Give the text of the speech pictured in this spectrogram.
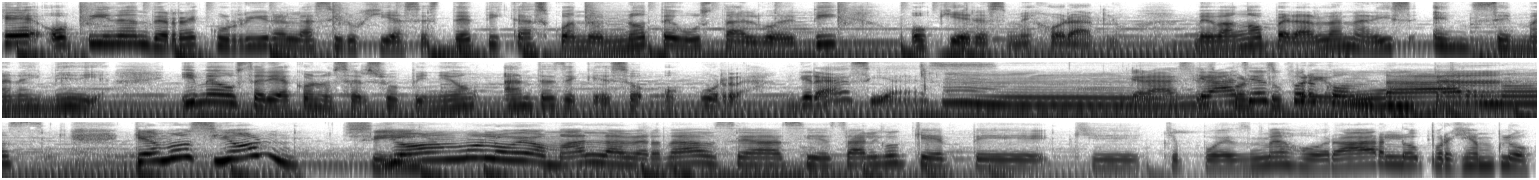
¿Qué opinan de recurrir a las cirugías estéticas cuando no te gusta algo de ti o quieres mejorarlo? Me van a operar la nariz en semana y media y me gustaría conocer su opinión antes de que eso ocurra. Gracias. Mm, gracias, gracias por, contarnos. ¡Qué emoción! Yo no lo veo mal, la verdad. O sea, si es algo que te que, que puedes mejorarlo, por ejemplo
